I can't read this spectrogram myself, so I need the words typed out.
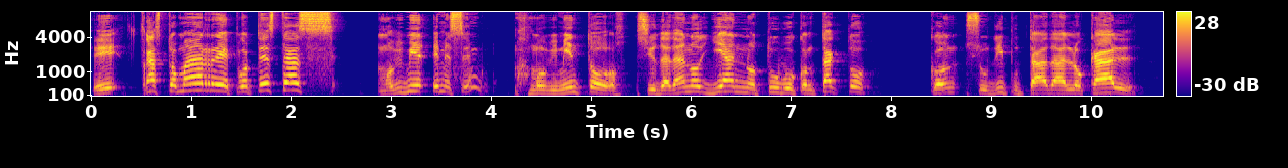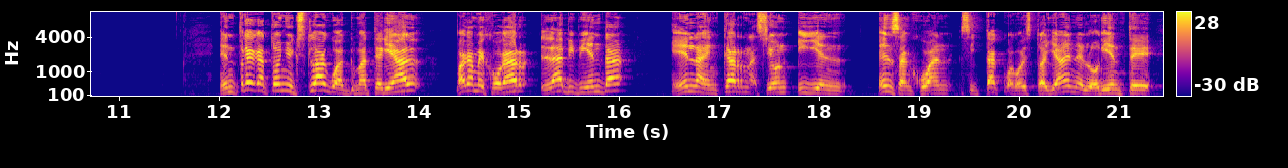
Eh, tras tomar eh, protestas, movimiento, Movimiento Ciudadano ya no tuvo contacto con su diputada local. Entrega Toño Ixtláhuac material para mejorar la vivienda en la Encarnación y en, en San Juan, Zitácuaro, esto allá en el oriente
